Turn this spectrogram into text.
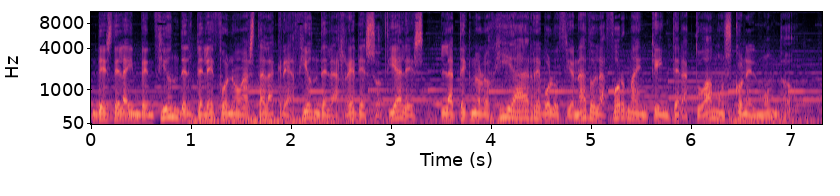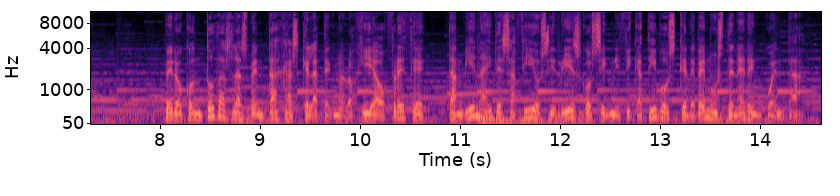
Desde la invención del teléfono hasta la creación de las redes sociales, la tecnología ha revolucionado la forma en que interactuamos con el mundo. Pero con todas las ventajas que la tecnología ofrece, también hay desafíos y riesgos significativos que debemos tener en cuenta.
